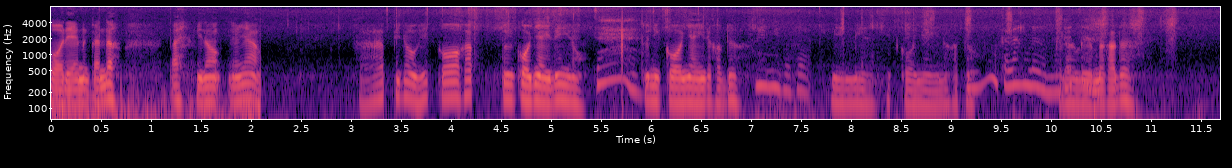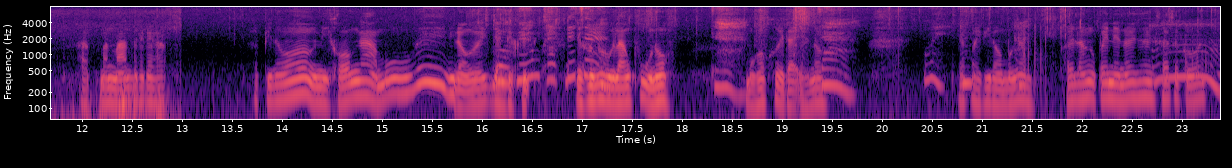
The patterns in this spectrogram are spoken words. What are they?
กอแดงนำกันเด้อไปพี่น้องเงี้ยๆครับพี่น้องเห็ดกอครับ ตัวนี้กอใหญ่เด้อนี่เนาะจ้าตัวนี้กอใหญ่นะครับเด้อแม่นี่บ่บอกเมียนเมียนเห็ดกอใหญ่นะครับอืเนาะมกำลังเริ่มกำลังเริ่มนะครับเด้อครับมันมันๆไปด้วยกันครับครับ พี่น้องนี่ของงามโอ้ยพี่น้องเอ้ยอดยัองกจะขึ้นงามคักเด้ออยังจ้าขึ้นไปเบิ่งหล้างผู้เนาะจ้าหมองเขาเคยได้เนาะจ้าอุ้ยอยักไปพี่น้องเบิ่งกันถอยหลังออกไปหน่อยๆนะซาสะกอนอ๋อ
